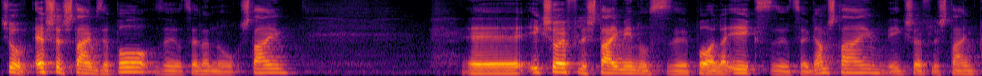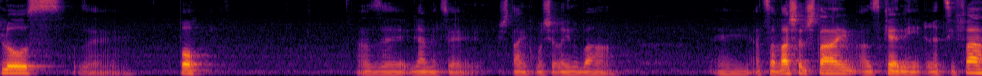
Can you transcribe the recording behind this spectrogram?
שוב, f של 2 זה פה, זה יוצא לנו 2. אה, x שואף ל-2 מינוס זה פה על ה-x, זה יוצא גם 2, ו-x שואף ל-2 פלוס, זה פה. אז זה גם יוצא 2, כמו שראינו ב... אה, של שתיים, אז כן, היא רציפה.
